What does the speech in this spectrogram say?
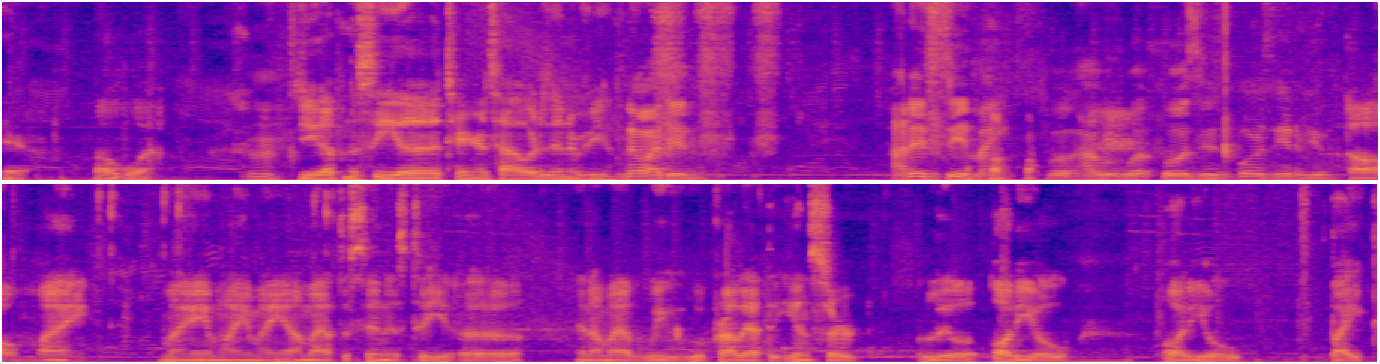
Yeah. Oh boy. Mm. Did you happen to see uh, Terrence Howard's interview? No, I didn't. I didn't see it, man. what, how, what, what was his? What was the interview? Oh man, man, man, man! I'm gonna have to send this to you. Uh, and I'm gonna we will probably have to insert a little audio, audio bite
